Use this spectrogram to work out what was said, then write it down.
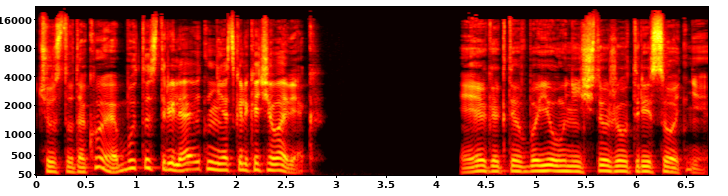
Чувство такое, будто стреляют несколько человек». «Я как-то в бою уничтожил три сотни»,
